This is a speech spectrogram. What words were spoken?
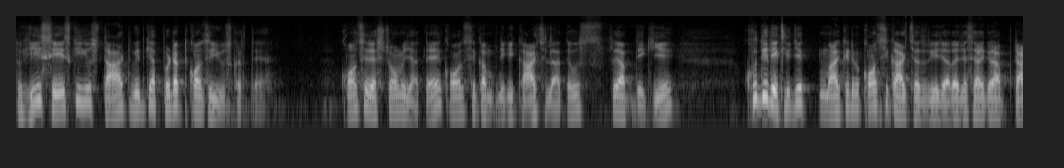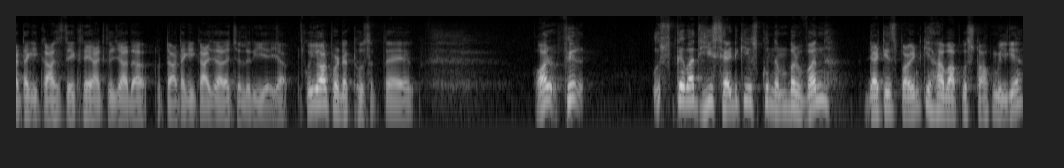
तो ही सेज कि यू स्टार्ट विद क्या प्रोडक्ट कौन से यूज़ करते हैं? कौन से रेस्टोरेंट में जाते हैं, कौन से कंपनी की कार चलाते हैं, उससे आप देखिए खुद ही देख लीजिए मार्केट में कौन सी कार चल रही है ज़्यादा? जैसे अगर आप टाटा की कार्स देख रहे हैं आजकल ज़्यादा तो टाटा की कार ज़्यादा चल रही है या कोई और प्रोडक्ट हो सकता है। और फिर उसके बाद ही सेड कि उसको number one that is point कि हाँ अब आपको स्टॉक मिल गया।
